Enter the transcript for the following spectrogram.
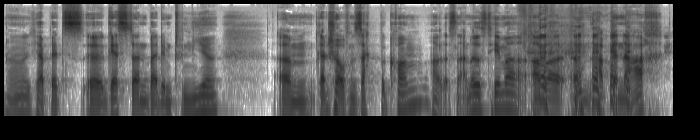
Ne? Ich habe jetzt äh, gestern bei dem Turnier ähm, ganz schön auf den Sack bekommen, aber das ist ein anderes Thema, aber ähm, habe danach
